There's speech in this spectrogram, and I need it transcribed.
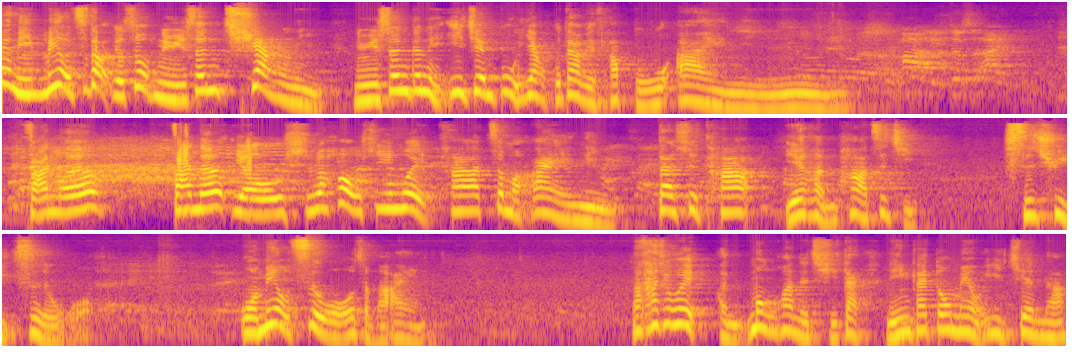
为你没有知道，有时候女生呛你，女生跟你意见不一样，不代表她不爱你。骂你就是爱你，反而。反而有时候是因为她这么爱你，但是她也很怕自己失去自我。我没有自我，我怎么爱你？那他就会很梦幻的期待，你应该都没有意见呐，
